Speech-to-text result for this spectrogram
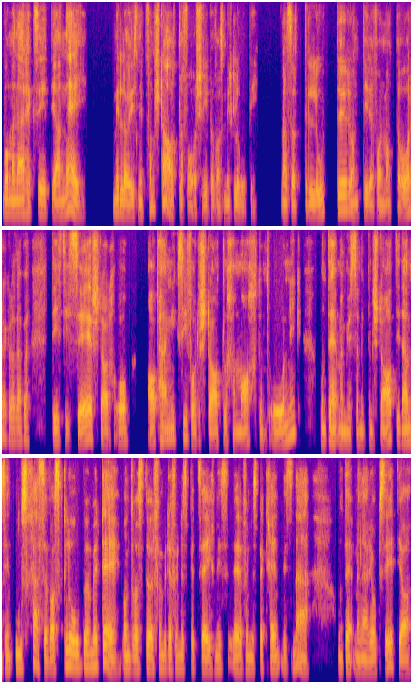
wo man dann hat gesehen, ja, nein, wir lassen uns nicht vom Staat vorschreiben, was wir glauben. Also der Luther und die Reformatoren, gerade eben, die sind sehr stark auch abhängig von der staatlichen Macht und Ordnung. Und dann hat man müssen mit dem Staat in dem Sinn auskäsen, was glauben wir denn und was dürfen wir denn für ein, Bezeichnis, äh, für ein Bekenntnis nehmen. Und dann hat man dann ja auch gesehen, ja,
